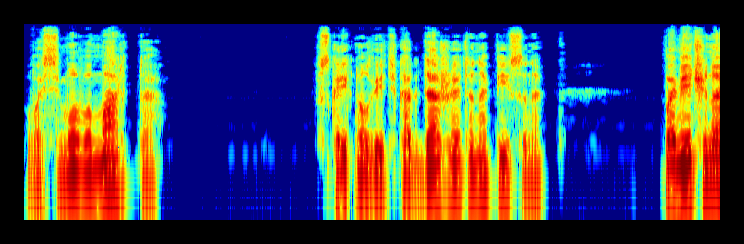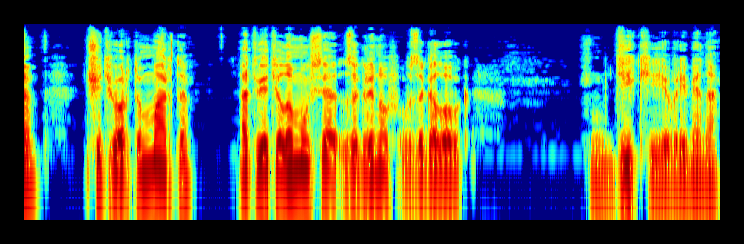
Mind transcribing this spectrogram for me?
8 марта. — вскрикнул Вить. — Когда же это написано? — Помечено 4 марта, — ответила Муся, заглянув в заголовок. — Дикие времена.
